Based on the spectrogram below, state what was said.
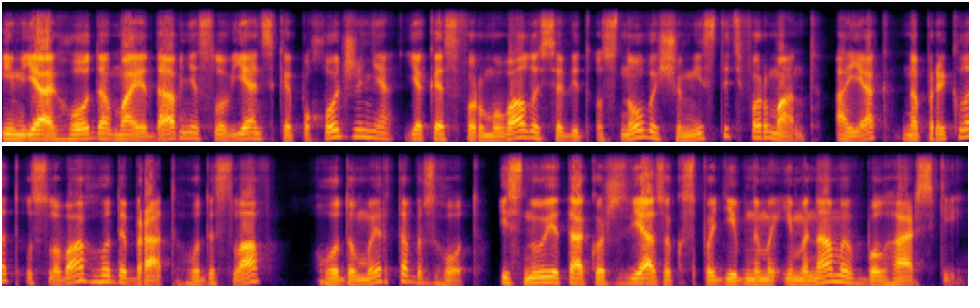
Ім'я Года має давнє слов'янське походження, яке сформувалося від основи, що містить формант, а як, наприклад, у словах Годебрат, Годислав, Годомир та Бзгод. Існує також зв'язок з подібними іменами в болгарській,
